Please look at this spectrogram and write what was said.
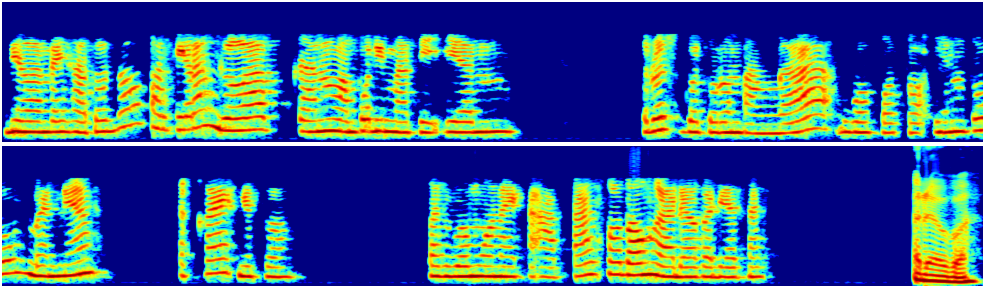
Di lantai satu tuh parkiran gelap kan lampu dimatiin. Terus gue turun tangga gue fotoin tuh bannya cekrek gitu pas gue mau naik ke atas lo tau nggak ada apa di atas? Ada apa?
